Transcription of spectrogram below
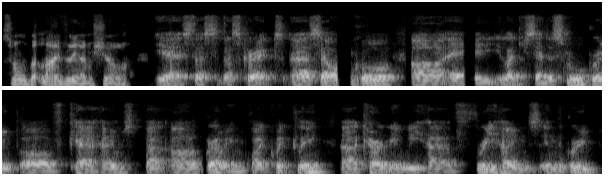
small but lively, I'm I'm sure. Yes, that's that's correct. Uh, so Encore are a, like you said, a small group of care homes, but are growing quite quickly. Uh, currently, we have three homes in the group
